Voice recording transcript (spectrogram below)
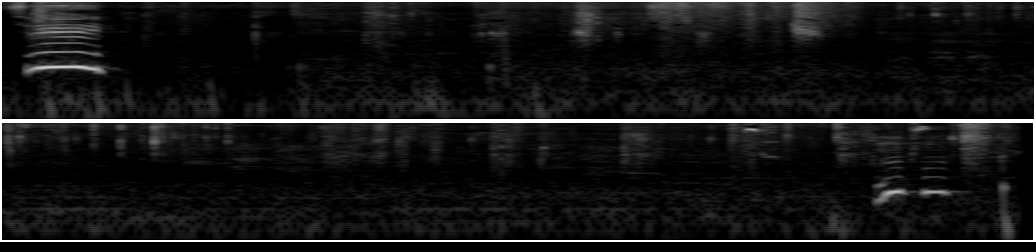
지지.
